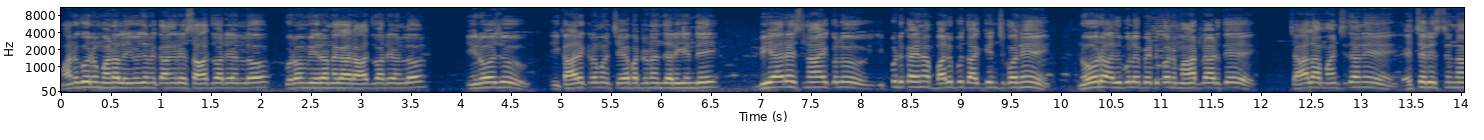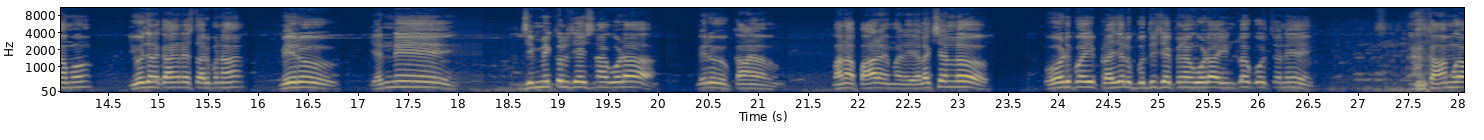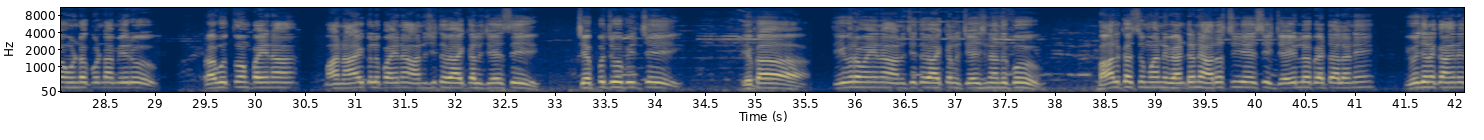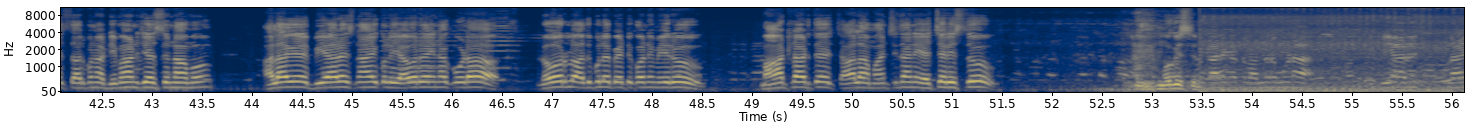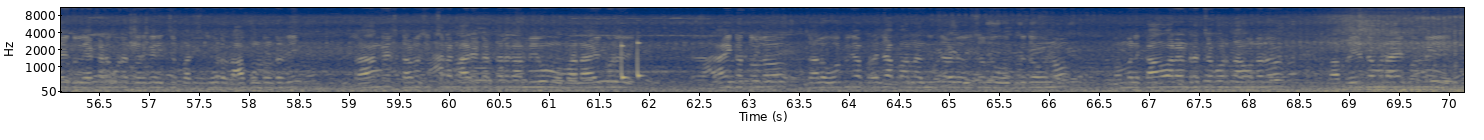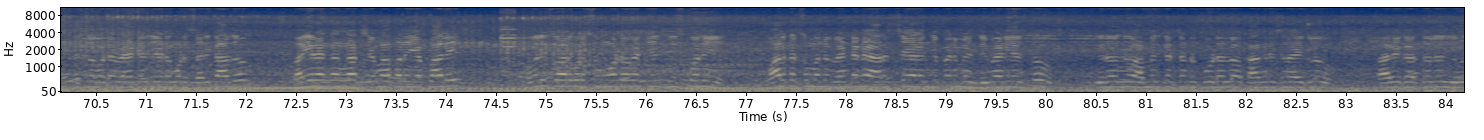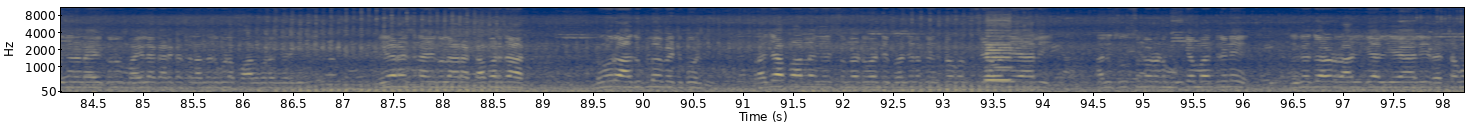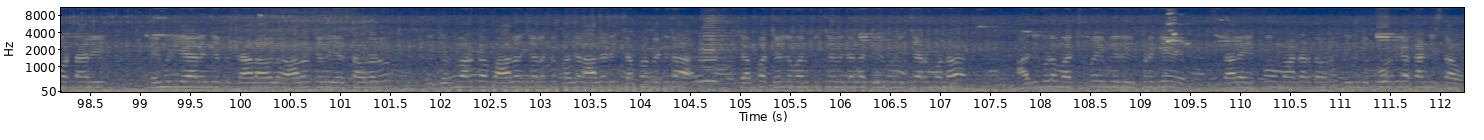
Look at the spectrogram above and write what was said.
మనుగూరు మండల యువజన కాంగ్రెస్ ఆధ్వర్యంలో కురం వీరన్న గారి ఆధ్వర్యంలో ఈరోజు ఈ కార్యక్రమం చేపట్టడం జరిగింది. బీఆర్ఎస్ నాయకులు ఇప్పటికైనా బలుపు తగ్గించుకొని నోరు అదుపులో పెట్టుకొని మాట్లాడితే చాలా మంచిదని హెచ్చరిస్తున్నాము. యువజన కాంగ్రెస్ తరఫున మీరు ఎన్ని జిమ్మిక్కులు చేసినా కూడా మీరు కా మన పా మన ఎలక్షన్లో ఓడిపోయి ప్రజలు బుద్ధి చెప్పినా కూడా ఇంట్లో కూర్చొని కామ్గా ఉండకుండా మీరు ప్రభుత్వం పైన మా నాయకుల పైన అనుచిత వ్యాఖ్యలు చేసి చెప్పు చూపించి ఈ యొక్క తీవ్రమైన అనుచిత వ్యాఖ్యలు చేసినందుకు బాలకసుమాన్ని వెంటనే అరెస్ట్ చేసి జైల్లో పెట్టాలని యువజన కాంగ్రెస్ తరఫున డిమాండ్ చేస్తున్నాము. అలాగే బీఆర్ఎస్ నాయకులు ఎవరైనా కూడా నోర్లు అదుపులో పెట్టుకొని మీరు మాట్లాడితే చాలా మంచిదని హెచ్చరిస్తూ ముగిస్తుంది కార్యకర్తలు అందరూ కూడా బీఆర్ఎస్ నాయకులు ఎక్కడ కూడా తిరగనిచ్చే పరిస్థితి కూడా రాకుంటుంటుంది. కాంగ్రెస్ క్రమశిక్షణ కార్యకర్తలుగా మేము మా నాయకుడి నాయకత్వంలో చాలా ఓపిక ప్రజాపాలన అందించాలనే విషయంలో ఓపికతో ఉన్నాం. మమ్మల్ని కావాలని రెచ్చగొడతా ఉన్నారు. మా ప్రియతమ నాయకుడిని రెచ్చగొట్టే వ్యాఖ్యలు చేయడం కూడా సరికాదు. బహిరంగంగా క్షమాపణ చెప్పాలి. పోలీసు వారు కూడా సుమోటోగా కేసు తీసుకొని బాలక వెంటనే అరెస్ట్ చేయాలని చెప్పని మేము డిమాండ్ చేస్తూ ఈరోజు అంబేద్కర్ సెంటర్ కూడల్లో కాంగ్రెస్ నాయకులు కార్యకర్తలు యువజన నాయకులు మహిళా కార్యకర్తలు అందరూ కూడా పాల్గొనడం జరిగింది. టీఆర్ఎస్ నాయకులారా ఖబర్దార్ నోరు అదుపులో పెట్టుకోండి. ప్రజాపాలన చేస్తున్నటువంటి ప్రజలకు ఎంతో సేవ చేయాలి అని చూస్తున్నటువంటి ముఖ్యమంత్రిని దిగజారు రాజకీయాలు చేయాలి రెచ్చగొట్టాలి పెమిడి చేయాలని చెప్పి చాలా ఆలోచనలు చేస్తూ ఉన్నారు. ఈ దుర్మార్గపు ఆలోచనలకు ప్రజలు ఆల్రెడీ చెప్పబెట్టుగా చెంప చెల్లు అనిపించే విధంగా తీర్పునిచ్చారు మొన్న. అది కూడా మర్చిపోయి మీరు ఇప్పటికే చాలా ఎక్కువ మాట్లాడుతూ ఉన్నారు. దీన్ని పూర్తిగా ఖండిస్తాము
